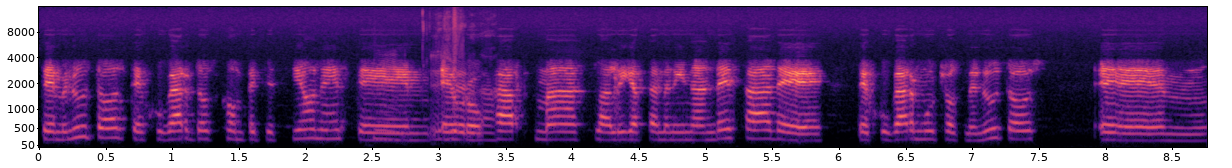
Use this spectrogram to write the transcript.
de minutos, de jugar dos competiciones, de Mm, Eurocup más la Liga Femenina Andesa, de, de jugar muchos minutos. Eh,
